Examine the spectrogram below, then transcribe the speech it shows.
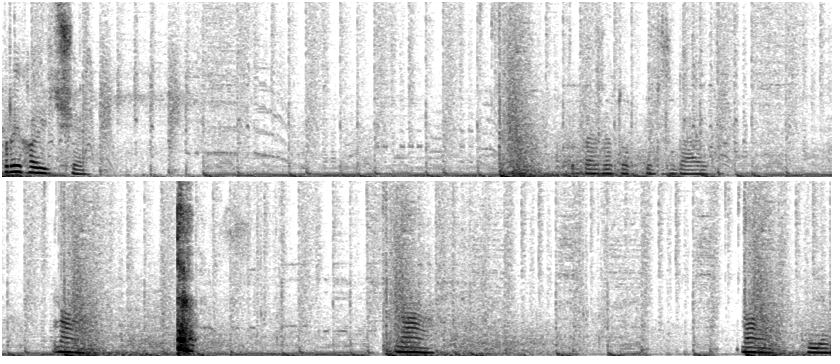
пригають ще. Тебе вже тут піджидають. На. На. На, блін.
